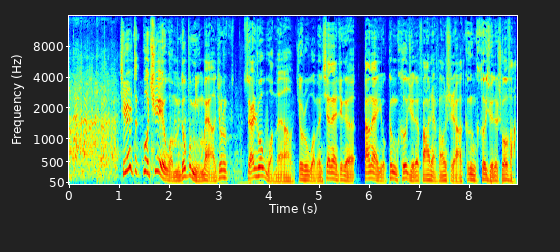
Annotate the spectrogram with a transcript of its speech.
其实过去我们都不明白啊，就是。虽然说我们啊，就是我们现在这个当代有更科学的发展方式啊，更科学的说法，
